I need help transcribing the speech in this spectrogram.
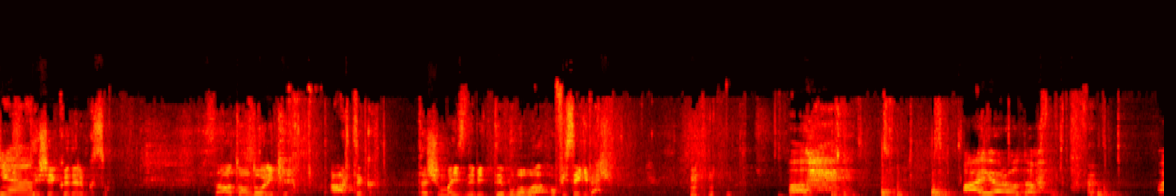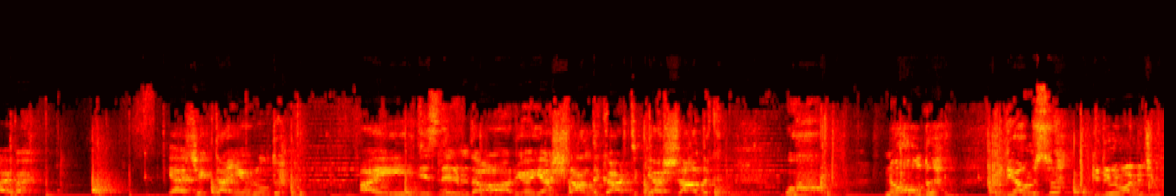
babacığım. Teşekkür ederim kızım. Saat oldu 12. Artık taşınma izni bitti. Bu baba ofise gider. Ay yoruldum. Ay bak. Gerçekten yoruldum. Ay dizlerim de ağrıyor. Yaşlandık artık, yaşlandık. Uh, ne oldu? Gidiyor musun? Gidiyorum anneciğim.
